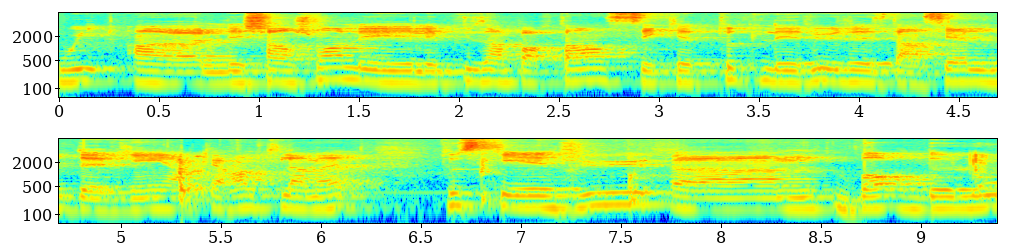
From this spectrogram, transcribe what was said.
Oui, euh, les changements les, plus importants, c'est que toutes les rues résidentielles deviennent à 40 km. Tout ce qui est rues euh, bord de l'eau,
